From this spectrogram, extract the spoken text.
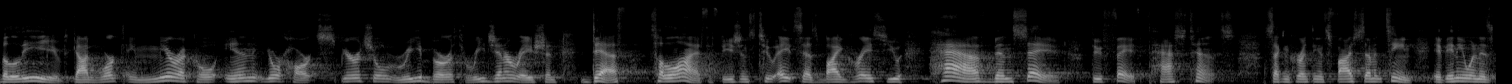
believed, God worked a miracle in your heart spiritual rebirth, regeneration, death to life. Ephesians 2 8 says, By grace you have been saved through faith, past tense. 2 Corinthians 5 17, if anyone is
